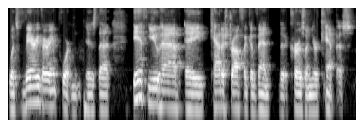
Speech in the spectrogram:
what's very very important, is that if you have a catastrophic event that occurs on your campus,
